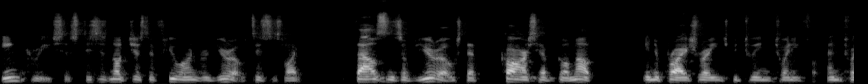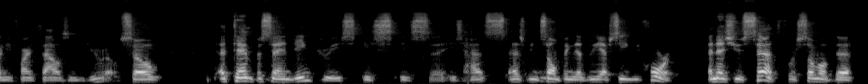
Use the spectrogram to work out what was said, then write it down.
increases. This is not just a few hundred euros. This is like thousands of euros that cars have gone up in the price range between 20 and 25,000 euros. So a 10% increase is, is, uh, is, has, has been something that we have seen before. And as you said, for some of the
